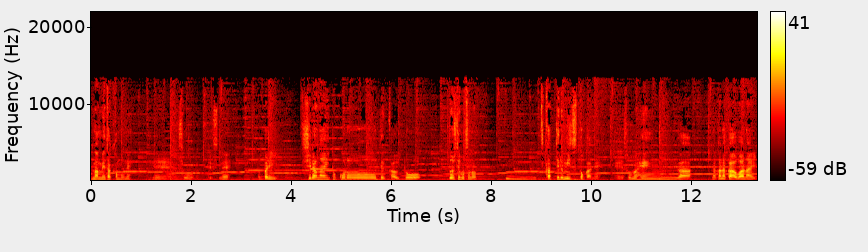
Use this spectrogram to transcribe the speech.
まあメダカもね、えー、そうですね。やっぱり知らないところで買うと、どうしてもその、うん使ってる水とかね、えその辺がなかなか合わない。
